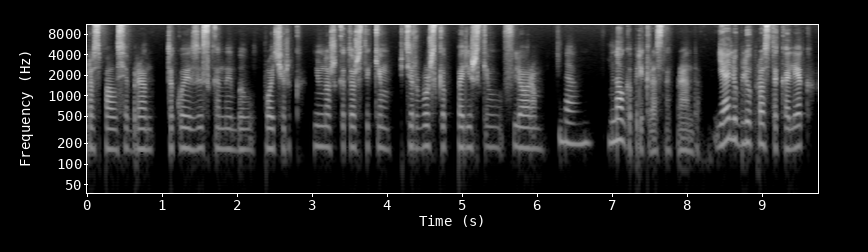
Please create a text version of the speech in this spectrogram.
распался бренд. Такой изысканный был почерк. Немножко тоже таким петербургско-парижским флером. Да. Много прекрасных брендов. Я люблю просто коллег,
